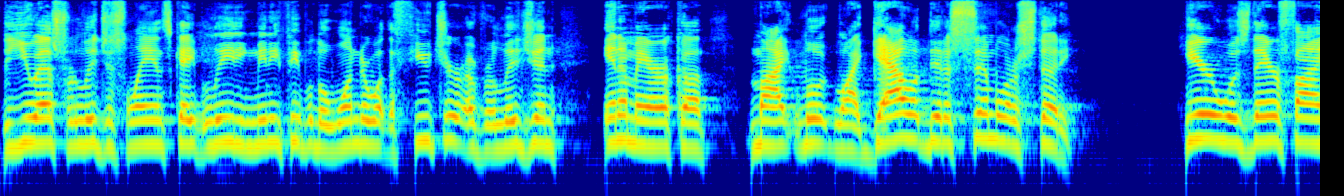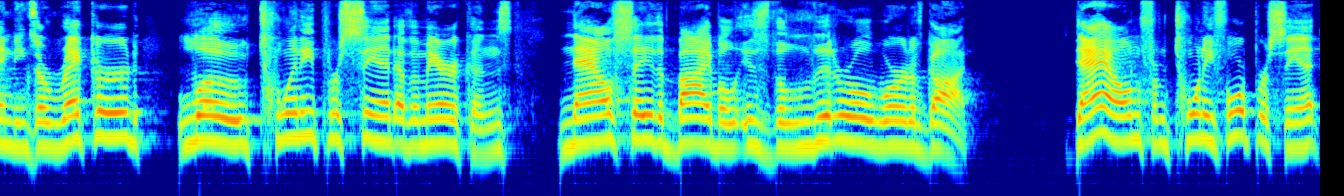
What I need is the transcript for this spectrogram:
the U.S. religious landscape, leading many people to wonder what the future of religion in America might look like. Gallup did a similar study. Here was their findings. A record low 20% of Americans now say the Bible is the literal Word of God, down from 24%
